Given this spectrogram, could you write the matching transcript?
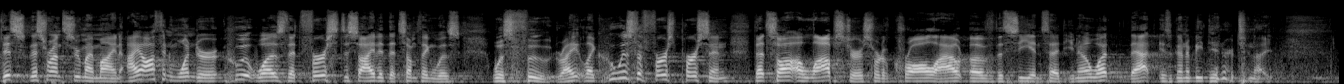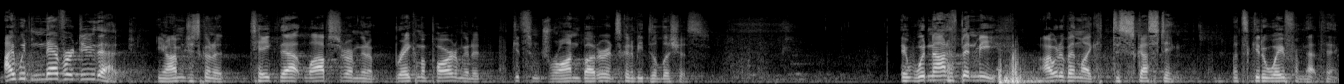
This, this runs through my mind. I often wonder who it was that first decided that something was, was food, right? Like, who was the first person that saw a lobster sort of crawl out of the sea and said, you know what, that is going to be dinner tonight? I would never do that. You know, I'm just going to take that lobster, I'm going to break them apart, I'm going to get some drawn butter, it's going to be delicious. It would not have been me. I would have been like, disgusting. Let's get away from that thing.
